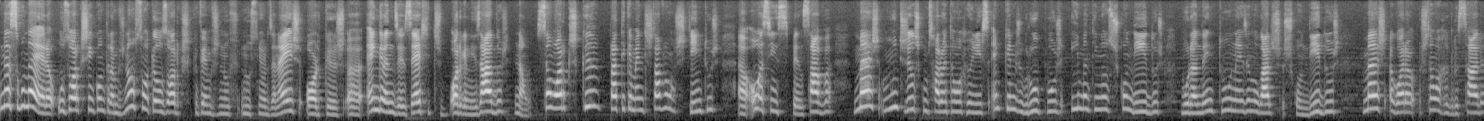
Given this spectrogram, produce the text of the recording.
Na Segunda Era, os orcs que encontramos não são aqueles orcs que vemos no, no Senhor dos Anéis, orcs uh, em grandes exércitos organizados, não. São orcs que praticamente estavam extintos, uh, ou assim se pensava, mas muitos deles começaram então a reunir-se em pequenos grupos e mantinham-se escondidos, morando em túneis, em lugares escondidos, mas agora estão a regressar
